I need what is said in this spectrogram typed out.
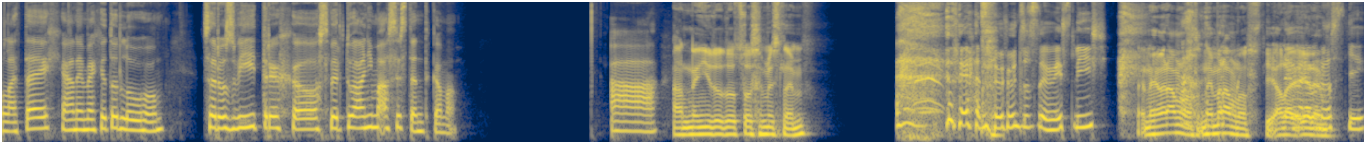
letech, já nevím, jak je to dlouho, se rozvíjí trh eh, s virtuálníma asistentkama. A, a není to to, co si myslím? nevím, co si myslíš. Nemravnost, nemravnosti, ale nemravnosti. Jedem.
